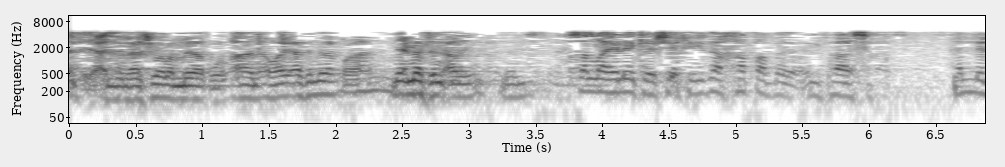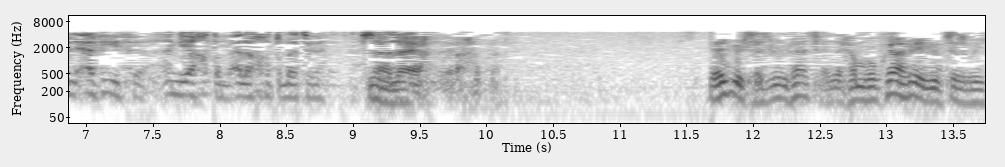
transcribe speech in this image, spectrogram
يعلمها سورة من القرآن أو آيات من القرآن. نعمة عظيمة. صلى الله إليك يا شيخ. إذا خطب الفاسق هل للعفيف أن يخطب على خطبته؟ لا لا يخطب على خطبته. يجوز تزويج الفاسق إذا كان مو كافر يجوز تزويج.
